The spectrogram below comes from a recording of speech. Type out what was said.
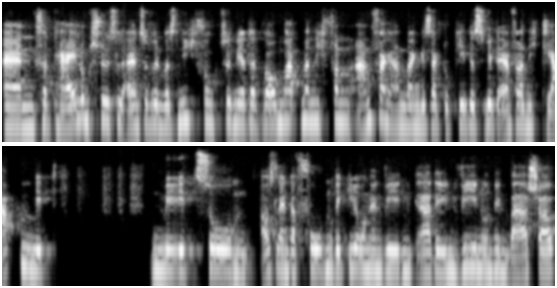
einen Verteilungsschlüssel einzuführen, was nicht funktioniert hat. Warum hat man nicht von Anfang an dann gesagt, okay, das wird einfach nicht klappen mit mit so ausländerphoben Regierungen wie in, gerade in Wien und in Warschau.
